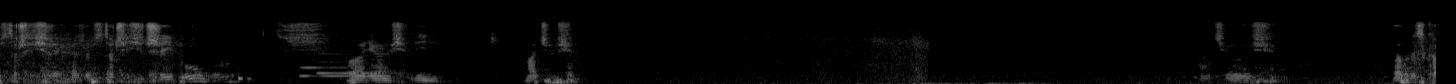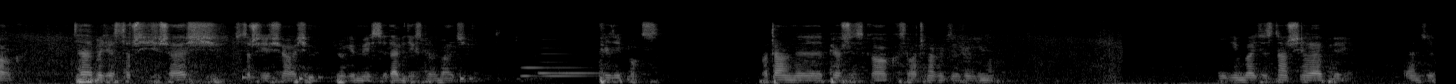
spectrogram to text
136 metrów, 133,5, bo pomyliłem się w linii. Maciuś. Maciuś. Dobry skok. Teraz będzie 136, 138, drugie miejsce, Dawid prowadzi. Filipox. Fatalny pierwszy skok, zobaczymy jak będzie w drugim. W drugim będzie znacznie lepiej. Będzie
